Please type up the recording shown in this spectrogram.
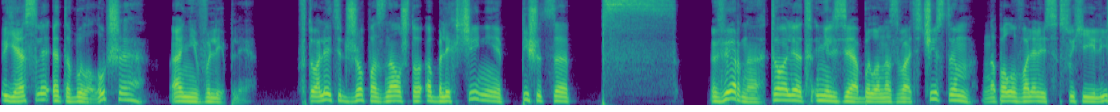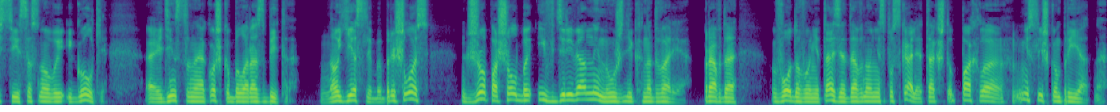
если это было лучше, они влипли. В туалете Джо познал, что облегчение пишется «псс». Верно, туалет нельзя было назвать чистым, на полу валялись сухие листья и сосновые иголки, а единственное окошко было разбито. Но если бы пришлось, Джо пошел бы и в деревянный нужник на дворе. Правда, Воду в унитазе давно не спускали, так что пахло не слишком приятно.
